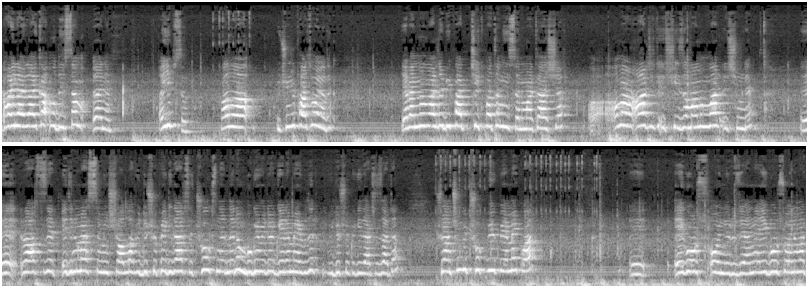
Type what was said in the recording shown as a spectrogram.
hala like atmadıysam yani ayıpsın. Valla üçüncü parti oynadık. Ya ben normalde bir part çekip atan insanım arkadaşlar. Ama artık şey zamanım var şimdi. Ee, rahatsız ed- edilmezsem inşallah video çöpe giderse çok sinirlerim. Bugün video gelemeyebilir. Video çöpe giderse zaten. Şu an çünkü çok büyük bir emek var. Ee, Egors oynuyoruz yani. Egors oynamak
